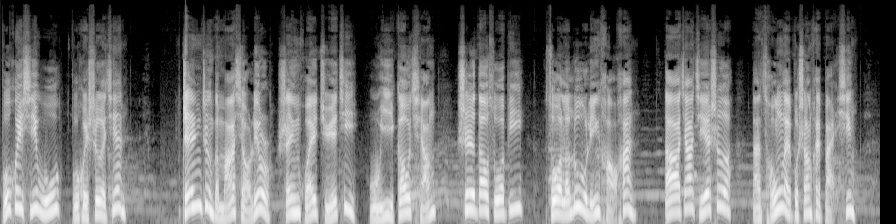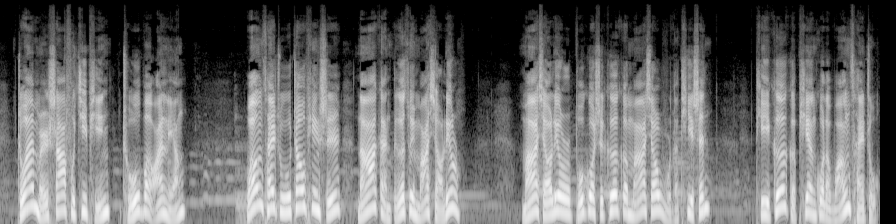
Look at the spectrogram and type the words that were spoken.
不会习武，不会射箭。真正的马小六身怀绝技，武艺高强，世道所逼，做了绿林好汉，打家劫舍，但从来不伤害百姓，专门杀富济贫，除暴安良。王财主招聘时哪敢得罪马小六？马小六不过是哥哥马小五的替身，替哥哥骗过了王财主。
